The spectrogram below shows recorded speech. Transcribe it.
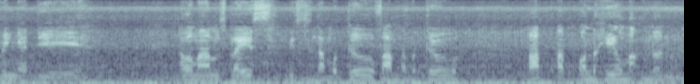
Arriving at the our mom's place. This is number two, farm number two, up up on the hill mountain.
